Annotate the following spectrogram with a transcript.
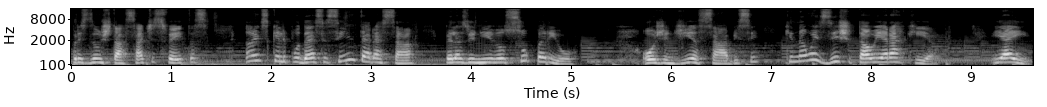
precisam estar satisfeitas antes que ele pudesse se interessar pelas de nível superior. Hoje em dia sabe-se que não existe tal hierarquia. E aí,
